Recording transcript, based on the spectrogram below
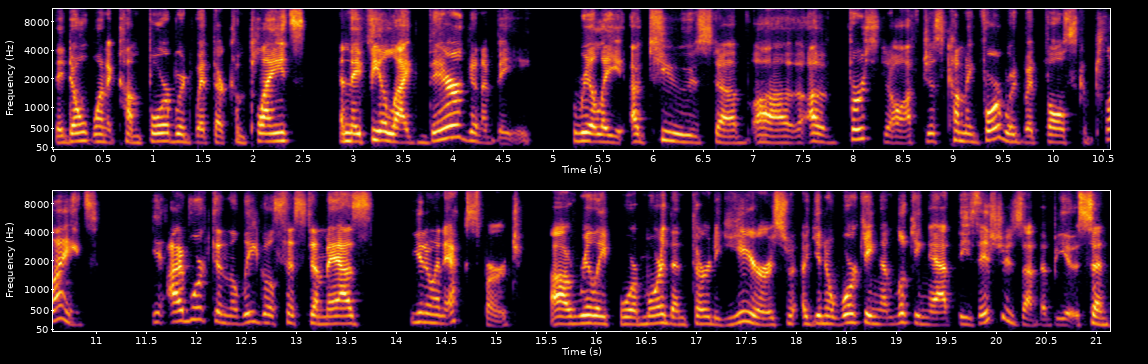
They don't want to come forward with their complaints, and they feel like they're going to be really accused of, uh, of first off, just coming forward with false complaints. I've worked in the legal system as, you know, an expert uh, really for more than 30 years, uh, you know, working and looking at these issues of abuse. And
